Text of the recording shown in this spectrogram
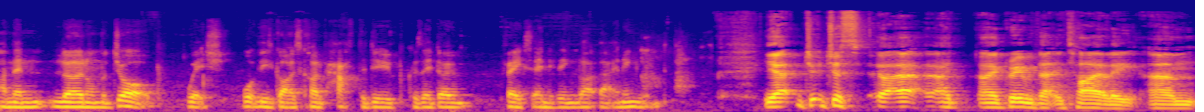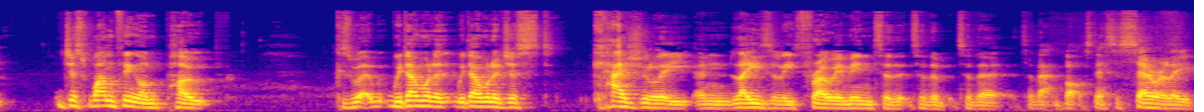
and then learn on the job, which what these guys kind of have to do because they don't face anything like that in England. Yeah, just I, I, agree with that entirely. Um, just one thing on Pope because we don't want to we don't want to just casually and lazily throw him into the to the to the to that box necessarily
